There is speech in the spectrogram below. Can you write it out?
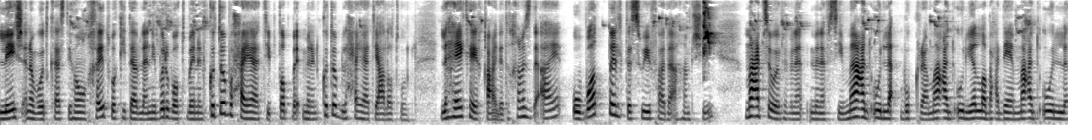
ليش أنا بودكاستي هون خيط وكتاب؟ لأني بربط بين الكتب وحياتي بطبق من الكتب لحياتي على طول. لهيك هي قاعدة الخمس دقايق وبطل تسويف هذا أهم شيء ما عاد سوي لنفسي ما عاد أقول لا بكرة ما عاد أقول يلا بعدين ما عاد أقول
